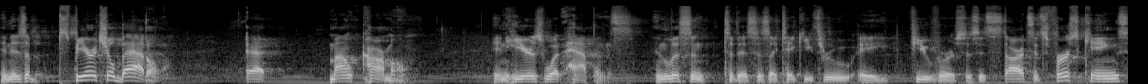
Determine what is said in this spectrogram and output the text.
And there's a spiritual battle at Mount Carmel. And here's what happens. And listen to this as I take you through a few verses. It starts, it's 1 Kings,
